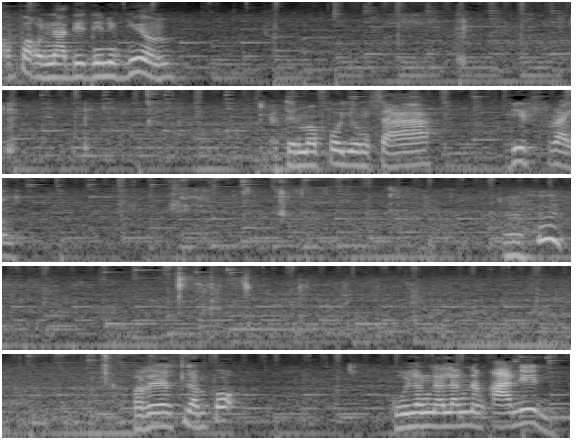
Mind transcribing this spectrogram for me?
ko pa kung nadidinig nyo yun. Ito naman po yung sa deep fry. Mm -hmm. Parehas lang po. Kulang na lang ng kanin.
